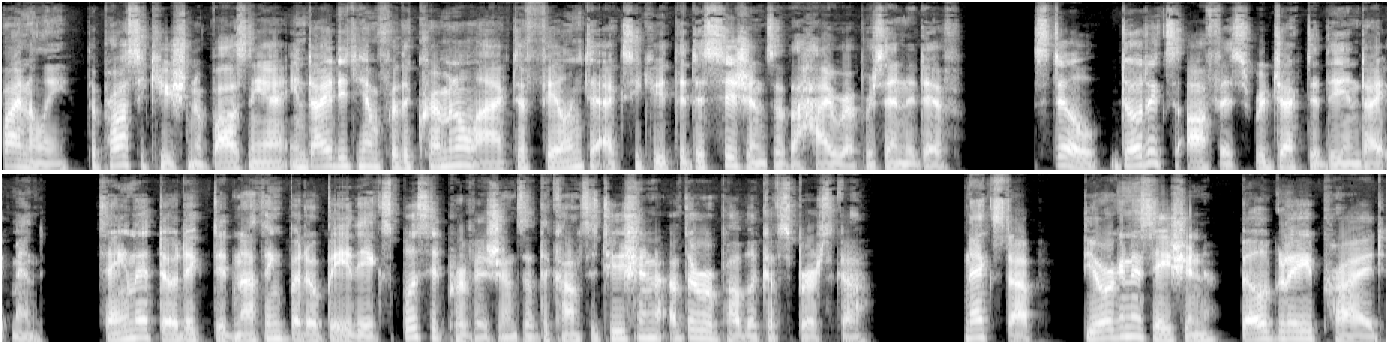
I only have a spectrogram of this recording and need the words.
Finally, the prosecution of Bosnia indicted him for the criminal act of failing to execute the decisions of the High Representative. Still, Dodik's office rejected the indictment, saying that Dodik did nothing but obey the explicit provisions of the Constitution of the Republic of Srpska. Next up, the organization Belgrade Pride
